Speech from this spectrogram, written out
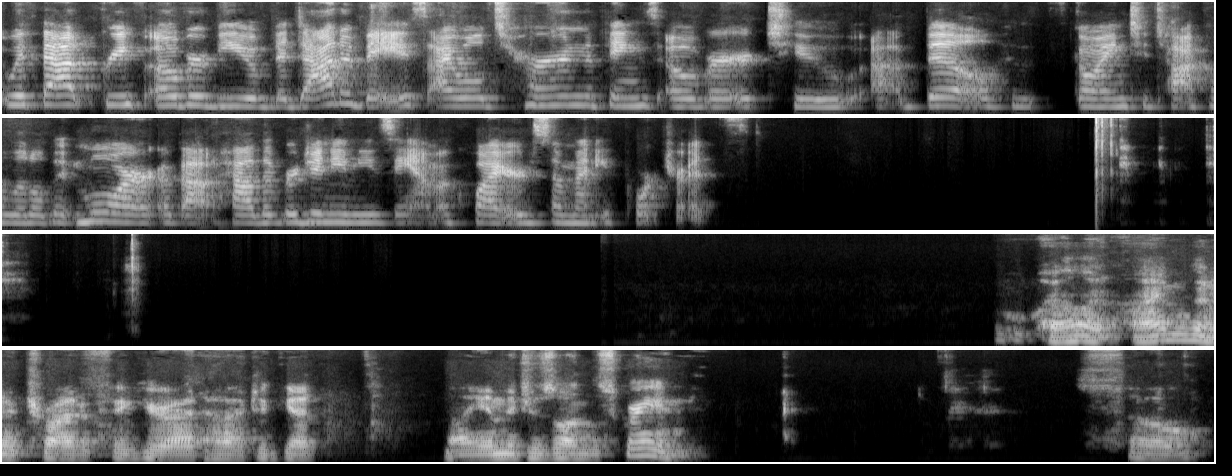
with that brief overview of the database, I will turn things over to uh, Bill, who's going to talk a little bit more about how the Virginia Museum acquired so many portraits. Well, I'm going to try to figure out how to get my images on the screen. So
